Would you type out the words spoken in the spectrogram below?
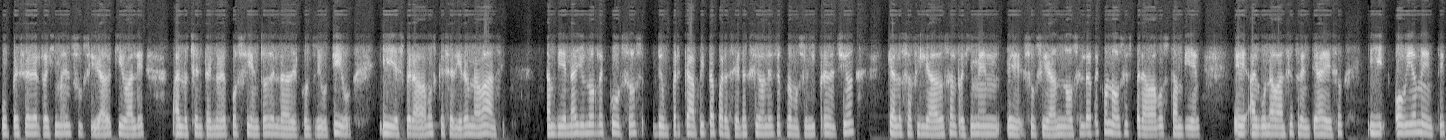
UPC del régimen subsidiado equivale al 89% de la del contributivo y esperábamos que se diera un avance. También hay unos recursos de un per cápita para hacer acciones de promoción y prevención que a los afiliados al régimen eh, subsidiado no se les reconoce. Esperábamos también eh, algún avance frente a eso y obviamente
